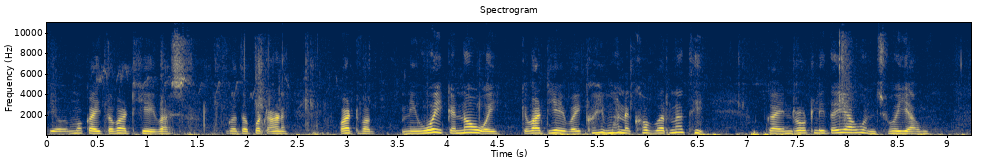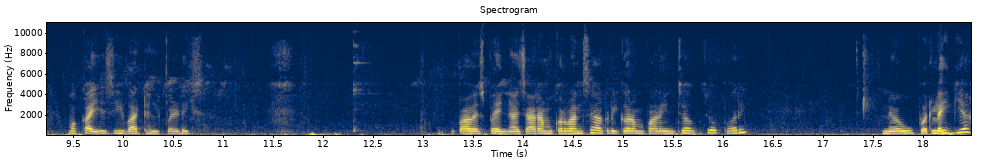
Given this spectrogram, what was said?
તે હવે મકાઈ તો વાટીએ વાસ ગદપ પટાણે વાટવાની હોય કે ન હોય, કે વાટીએ ભાઈ કંઈ મને ખબર નથી. ગાયને રોટલી દઈ આવું ને જોઈ આવું. મકાઈ જ ઈ વાટેલ પડી છે. ભાવેશભાઈને આજ આરામ કરવાનું છે. આકડી ગરમ પાણીની જગ જો ભરી ને ઉપર લઈ ગયા.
